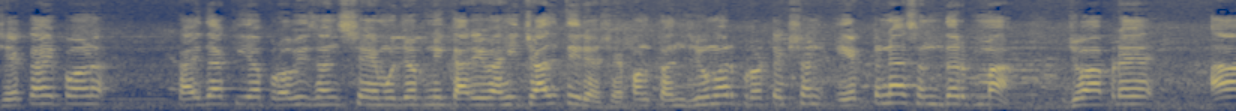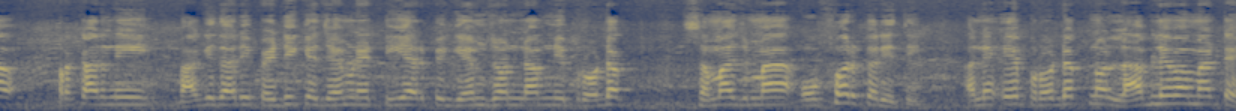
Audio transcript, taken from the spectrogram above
જે કાંઈ પણ કાયદાકીય પ્રોવિઝન્સ છે એ મુજબની કાર્યવાહી ચાલતી રહેશે. પણ કન્ઝ્યુમર પ્રોટેક્શન એક્ટના સંદર્ભમાં જો આપણે આ પ્રકારની ભાગીદારી પેઢી કે જેમણે ટીઆરપી ગેમ ઝોન નામની પ્રોડક્ટ સમાજમાં ઓફર કરી હતી અને એ પ્રોડક્ટનો લાભ લેવા માટે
